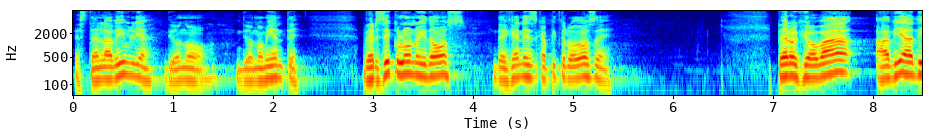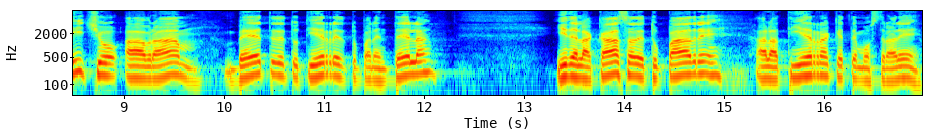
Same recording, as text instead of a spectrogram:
Está en la Biblia, Dios no, Dios no miente. Versículo 1 y 2 de Génesis capítulo 12. Pero Jehová había dicho a Abraham, vete de tu tierra y de tu parentela y de la casa de tu padre a la tierra que te mostraré.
